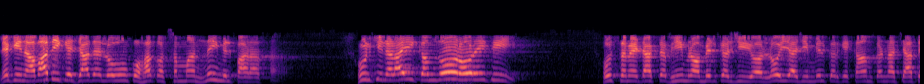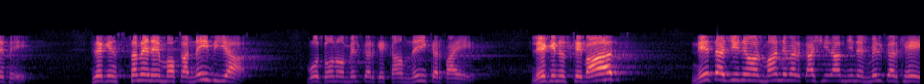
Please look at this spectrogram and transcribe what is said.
लेकिन आबादी के ज़्यादा लोगों को हक और सम्मान नहीं मिल पा रहा था। उनकी लड़ाई कमज़ोर हो रही थी। उस समय डॉक्टर भीमराव अंबेडकर जी और लोहिया जी मिलकर के काम करना चाहते थे, लेकिन समय ने मौका नहीं दिया। वो दोनों मिलकर के काम नहीं कर पाए। लेकिन उसके बाद नेताजी ने और मान्यवर काशीराम जी ने मिलकर के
